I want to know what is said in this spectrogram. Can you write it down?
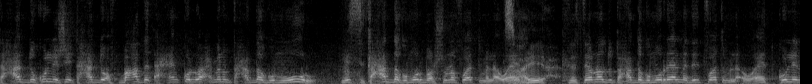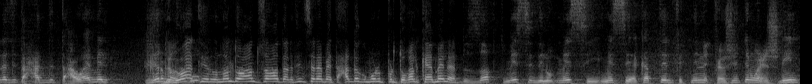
تحدوا كل شيء تحدوا في بعض الأحيان كل واحد منهم تحدى جمهوره. ميسي تحدى جمهور برشلونة في وقت من الأوقات. صحيح. كريستيانو رونالدو تحدى جمهور ريال مدريد في وقت من الأوقات. كل الناس دي تحدت عوامل غير دلوقتي مسبوقة. رونالدو عنده 37 سنة بيتحدى جمهور البرتغال كاملا بالظبط ميسي دلو ميسي ميسي يا كابتن في 2 في 2022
